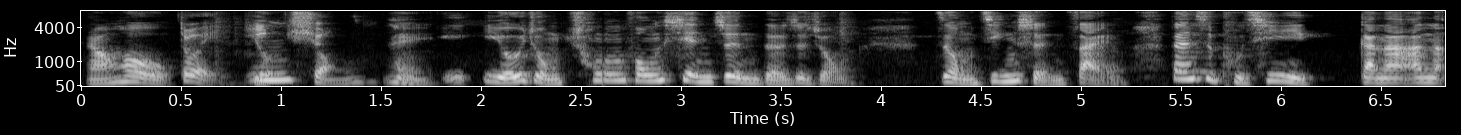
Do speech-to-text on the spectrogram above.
然后对英雄，嘿，有一种冲锋陷阵的这种这种精神在。但是普契尼，干那安那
